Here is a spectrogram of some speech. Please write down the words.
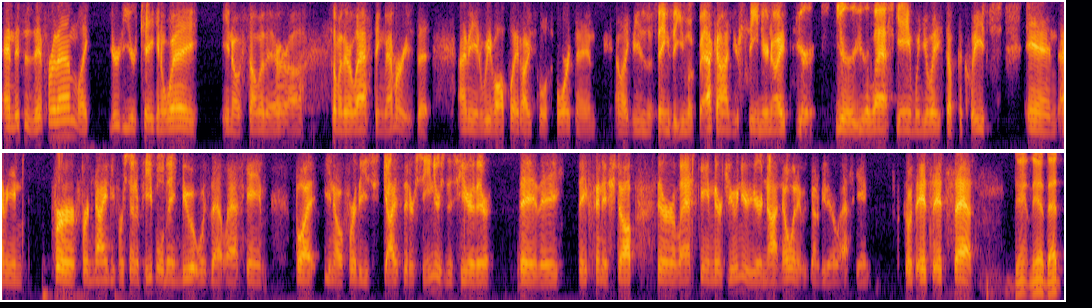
and this is it for them, like you're you're taking away you know some of their uh, some of their lasting memories. That I mean, we've all played high school sports, and and like these are the things that you look back on your senior nights, your your your last game when you laced up the cleats, and I mean, for for 90% of people, they knew it was that last game. But you know, for these guys that are seniors this year, they're they they they finished up their last game their junior year not knowing it was going to be their last game. So it's it's it's sad. Damn, yeah, that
